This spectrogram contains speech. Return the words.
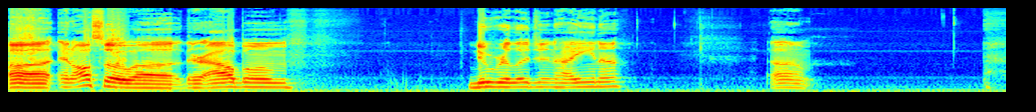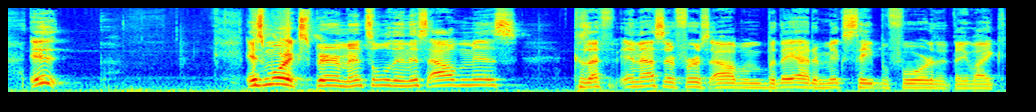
Uh and also uh their album New Religion Hyena. Um it it's more experimental than this album is cuz I and that's their first album, but they had a mixtape before that they like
